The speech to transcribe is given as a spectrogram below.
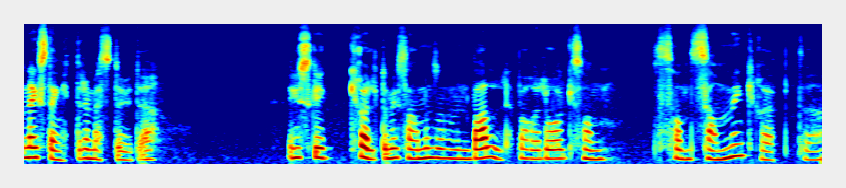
Men jeg stengte det meste ute. Jeg husker jeg krølte meg sammen som en ball. Bare lå sånn, sånn sammenkrøpt eh,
